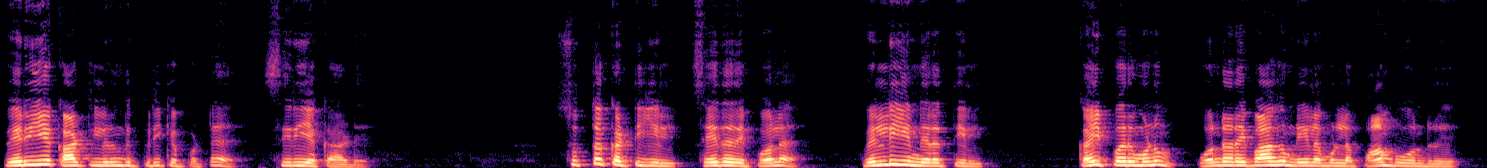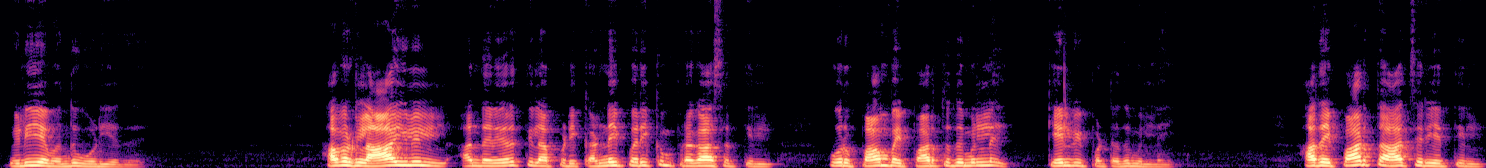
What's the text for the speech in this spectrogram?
பெரிய காட்டிலிருந்து பிரிக்கப்பட்ட சிறிய காடு. சுத்தக்கட்டியில் செய்ததைப் போல வெள்ளியின் நிறத்தில் கைப்பருமனும் ஒன்றரை பாகம் நீளமுள்ள பாம்பு ஒன்று வெளியே வந்து ஓடியது. அவர்கள் ஆயுளில் அந்த நிறத்தில் அப்படி கண்ணை பறிக்கும் பிரகாசத்தில் ஒரு பாம்பை பார்த்ததுமில்லை கேள்விப்பட்டதும் இல்லை அதை பார்த்த ஆச்சரியத்தில்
